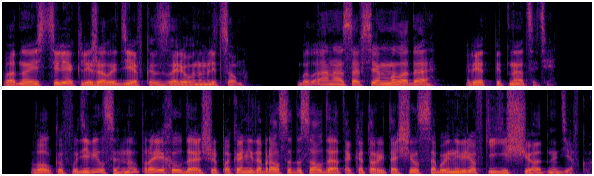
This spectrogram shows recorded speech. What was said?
В одной из телег лежала девка с зареванным лицом. Была она совсем молода, лет пятнадцати. Волков удивился, но проехал дальше, пока не добрался до солдата, который тащил с собой на веревке еще одну девку.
